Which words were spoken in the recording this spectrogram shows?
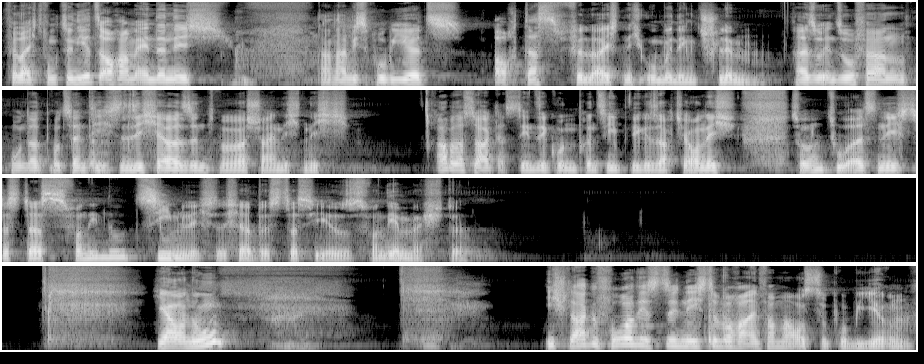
Vielleicht funktioniert es auch am Ende nicht. Dann habe ich es probiert. Auch das vielleicht nicht unbedingt schlimm. Also insofern hundertprozentig sicher sind wir wahrscheinlich nicht. Aber das sagt das 10-Sekunden-Prinzip, wie gesagt, ja auch nicht, sondern tu als nächstes das, von dem du ziemlich sicher bist, dass Jesus von dir möchte. Ja, und nun? Ich schlage vor, das die nächste Woche einfach mal auszuprobieren.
